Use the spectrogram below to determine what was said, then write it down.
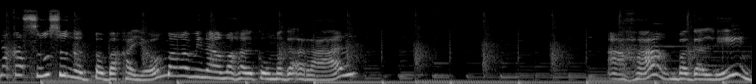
Nakasusunod pa ba kayo mga minamahal kong mag-aaral? Aha, magaling!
